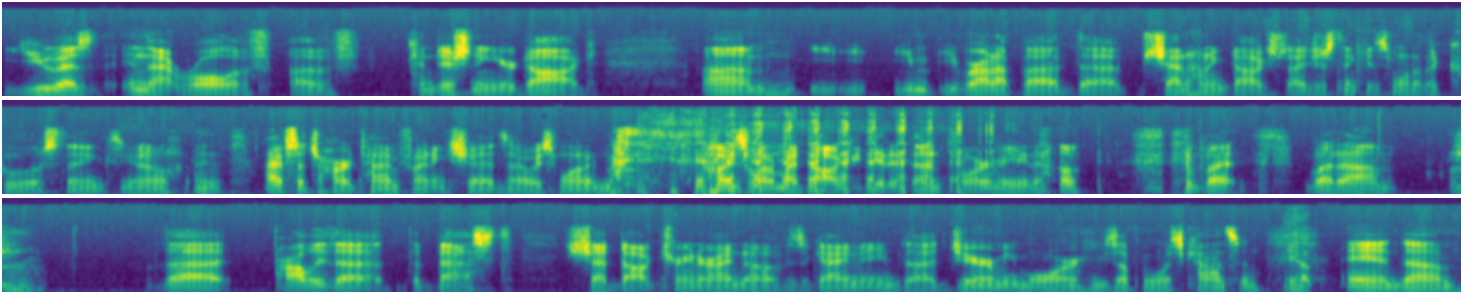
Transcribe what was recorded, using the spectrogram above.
you as in that role of of conditioning your dog. Um, you, you, brought up uh, the shed hunting dogs. I just think is one of the coolest things, you know. And I have such a hard time finding sheds. I always wanted my I always wanted my dog to get it done for me, you know. but but um, the probably the the best shed dog trainer I know of is a guy named uh, Jeremy Moore. He's up in Wisconsin. Yep. And um,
